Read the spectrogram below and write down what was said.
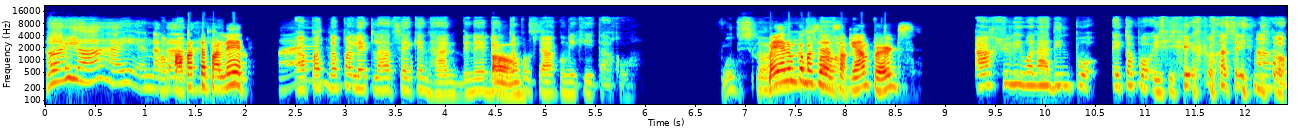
Ay, ah, ay. Naka, Apat na palit. Apat na palit lahat second hand, binebenta Oo. ko siya, kumikita ko. Oh, discount. May alam ka ba sa Oo. sasakyan, Perds? Actually, wala din po. Ito po, i-share ko sa inyo. Oh.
